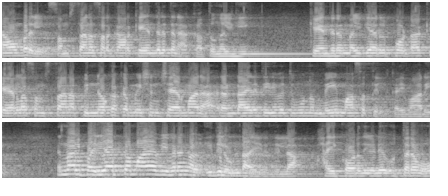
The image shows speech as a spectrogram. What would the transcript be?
നവംബറിൽ സംസ്ഥാന സർക്കാർ കേന്ദ്രത്തിന് കത്തു നൽകി. കേന്ദ്രം നൽകിയ റിപ്പോർട്ട് കേരള സംസ്ഥാന പിന്നോക്ക കമ്മീഷൻ ചെയർമാന് രണ്ടായിരത്തി ഇരുപത്തി മൂന്ന് മെയ് മാസത്തിൽ കൈമാറി. എന്നാൽ പര്യാപ്തമായ വിവരങ്ങൾ ഇതിലുണ്ടായിരുന്നില്ല. ഹൈക്കോടതിയുടെ ഉത്തരവോ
